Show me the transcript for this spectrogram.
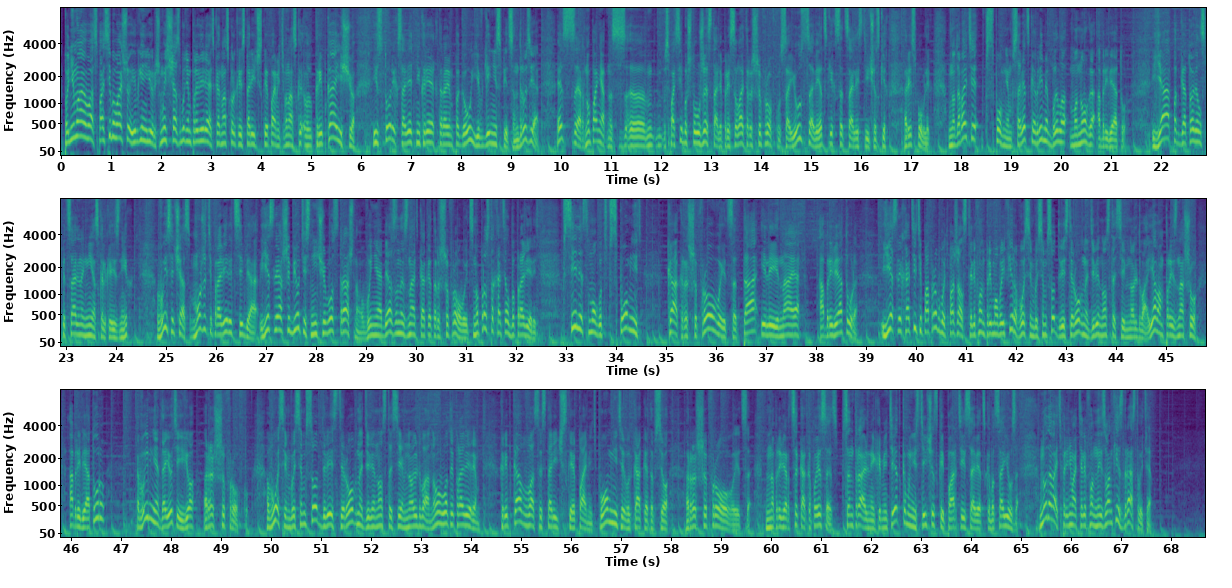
Понимаю вас. Спасибо большое, Евгений Юрьевич. Мы сейчас будем проверять, насколько историческая память у нас крепка еще. Историк, советник ректора МПГУ Евгений Спицын. Друзья, СССР, ну понятно, с, э, спасибо, что уже стали присылать расшифровку Союз Советских Социалистических Республик. Но давайте вспомним, в советское время было много аббревиатур. Я подготовил специально несколько из них. Вы сейчас можете проверить себя. Если ошибетесь, ничего страшного. Вы не обязаны знать, как это расшифровывается, но просто хотел бы проверить, все ли смогут вспомнить, как расшифровывается та или иная аббревиатура. Если хотите попробовать, пожалуйста, телефон прямого эфира 8 800 200 ровно 9702. Я вам произношу аббревиатуру, вы мне даете ее расшифровку. 8 800 200 ровно 9702. Ну вот и проверим. Крепка в вас историческая память. Помните вы, как это все расшифровывается? Например, ЦК КПСС. Центральный комитет Коммунистической партии Советского Союза. Ну, давайте принимать телефонные звонки. Здравствуйте.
